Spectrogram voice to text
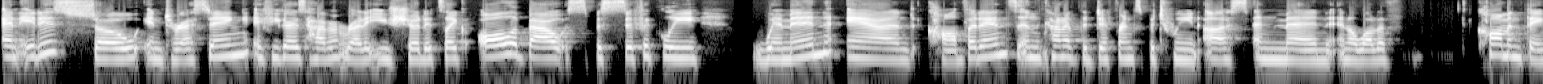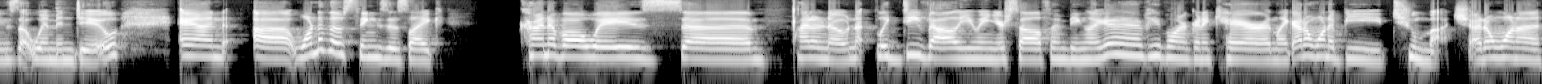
and it is so interesting. If you guys haven't read it you should. It's like all about specifically women and confidence and kind of the difference between us and men and a lot of common things that women do. And uh, one of those things is like kind of always uh, i don't know not, like devaluing yourself and being like eh, people aren't going to care and like i don't want to be too much. I don't want to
